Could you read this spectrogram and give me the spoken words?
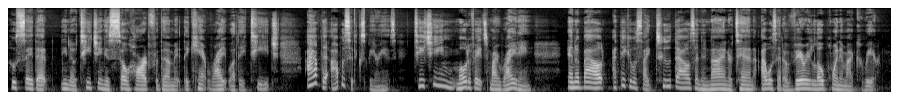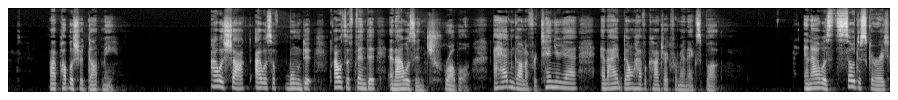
who say that, you know, teaching is so hard for them, they can't write while they teach. I have the opposite experience. Teaching motivates my writing. In about, I think it was like 2009 or 10, I was at a very low point in my career. My publisher dumped me. I was shocked, I was wounded, I was offended, and I was in trouble. I hadn't gone up for tenure yet, and I don't have a contract for my next book. And I was so discouraged,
